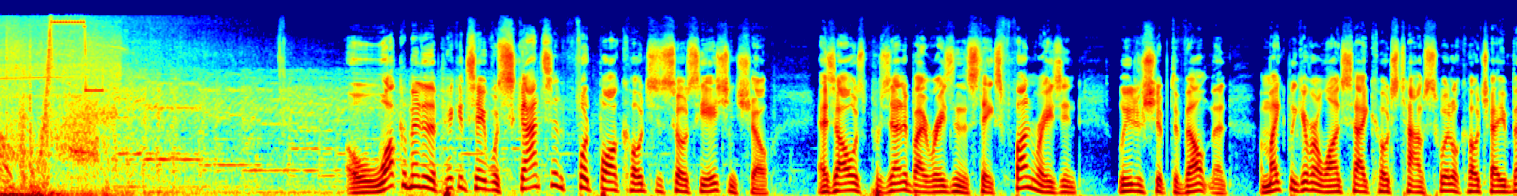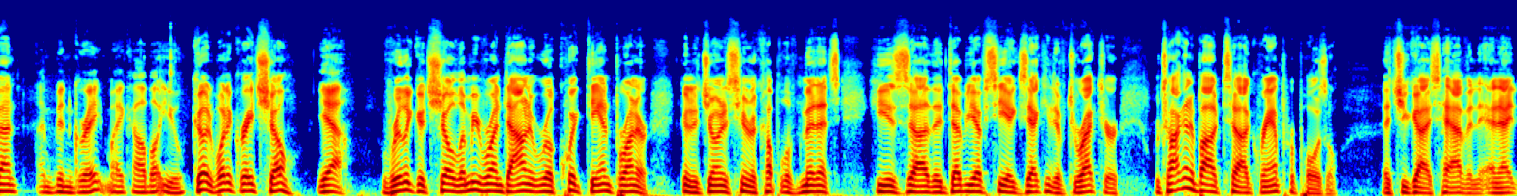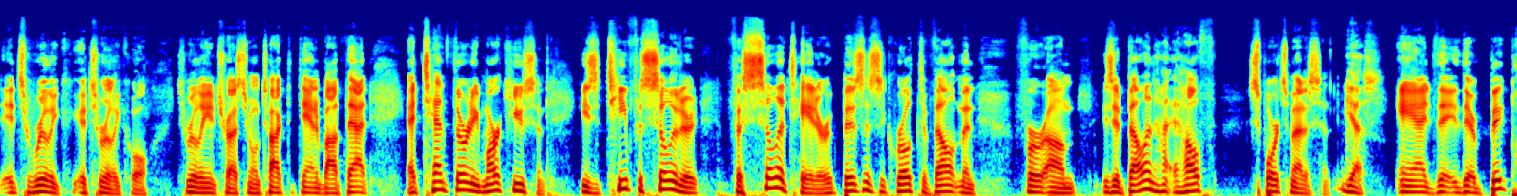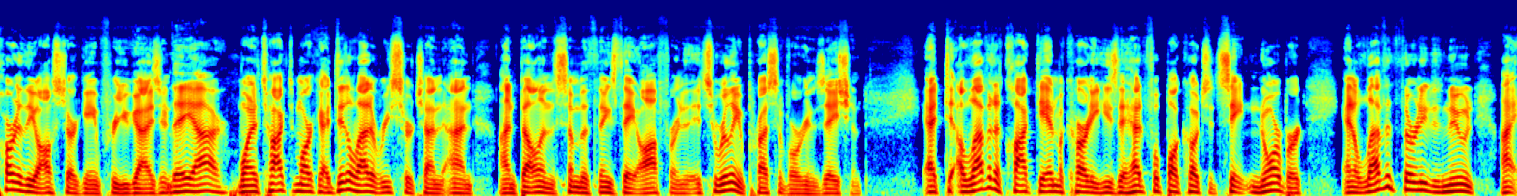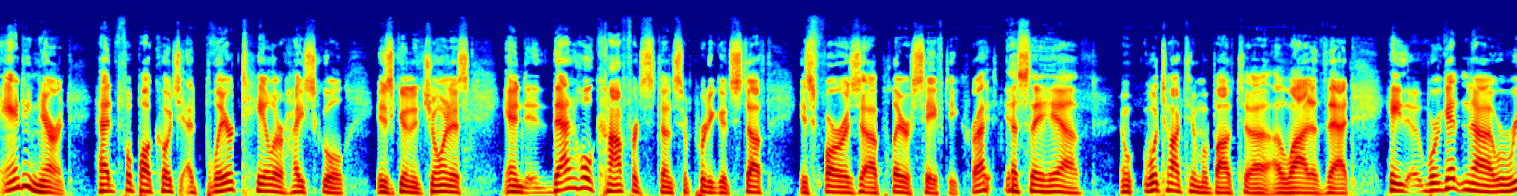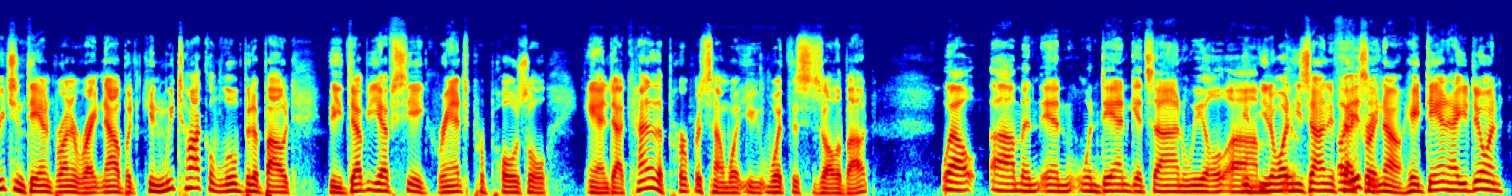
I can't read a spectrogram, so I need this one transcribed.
Welcome into the Pick and Save Wisconsin Football Coaches Association show. As always, presented by Raising the Stakes Fundraising Leadership Development. I'm Mike McGivern alongside Coach Tom Swiddle. Coach, how you been? I've been great, Mike. How about you? Good. What a great show. Yeah. Really good show. Let me run down it real quick. Dan Brunner going to join us here in a couple of minutes. He is uh, the WFC Executive Director. We're talking about uh, grant proposal that you guys have, and, and it's really it's really cool. It's really interesting. We'll talk to Dan about that at 10:30. Mark Houston. He's a team facilitator, facilitator, business and growth development for um, is it Bellin Health Sports Medicine? Yes. And they, they're a big part of the All Star game for you guys. And They are. want to talk to Mark. I did a lot of research on on on Bellin and some of the things they offer, and it's a really impressive organization. At 11 o'clock, Dan McCarty, he's the head football coach at St. Norbert, and 11:30 to noon, uh, Andy Nairn, head football coach at Blair Taylor High School, is going to join us. And that whole conference has done some pretty good stuff as far as uh, player safety. Correct? Yes, they have. And we'll talk to him about uh, a lot of that. Hey, we're getting uh, we're reaching Dan Brunner right now, but can we talk a little bit about the WFCA grant proposal and uh, kind of the purpose on what you what this is all about? Well, um, and and when Dan gets on, we'll. You- Um, you know what? He's on in Oh, fact is he? right now. Hey, Dan, how you doing?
